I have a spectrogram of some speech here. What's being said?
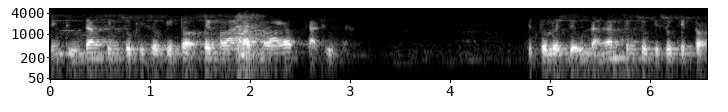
sing diundang, sing suki-suki tok, sing melarat-melarat gak diundang. Ditulis di undangan sing suki-suki tok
